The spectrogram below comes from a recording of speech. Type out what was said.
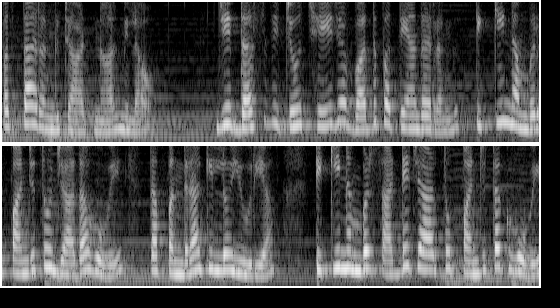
ਪੱਤਾ ਰੰਗ ਚਾਟ ਨਾਲ ਮਿਲਾਓ। ਜੇ 10 ਵਿੱਚੋਂ 6 ਜਾਂ ਵੱਧ ਪੱਤਿਆਂ ਦਾ ਰੰਗ ਟਿੱਕੀ ਨੰਬਰ 5 ਤੋਂ ਜ਼ਿਆਦਾ ਹੋਵੇ ਤਾਂ 15 ਕਿਲੋ ਯੂਰੀਆ, ਟਿੱਕੀ ਨੰਬਰ 4.5 ਤੋਂ 5 ਤੱਕ ਹੋਵੇ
